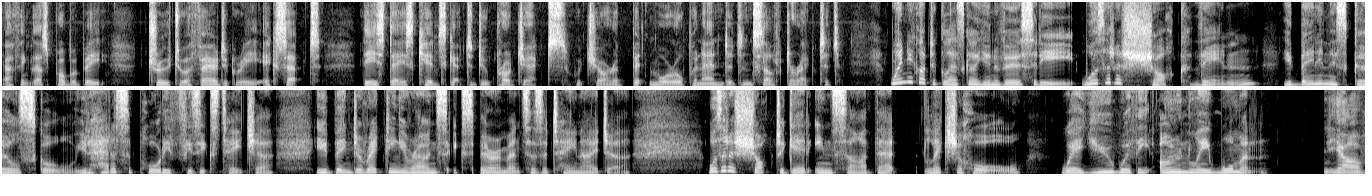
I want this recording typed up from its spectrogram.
I think that's probably true to a fair degree, except these days kids get to do projects which are a bit more open ended and self directed. When you got to Glasgow University, was it a shock then? You'd been in this girls' school, you'd had a supportive physics teacher, you'd been directing your own experiments as a teenager. Was it a shock to get inside that lecture hall where you were the only woman? Yeah,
